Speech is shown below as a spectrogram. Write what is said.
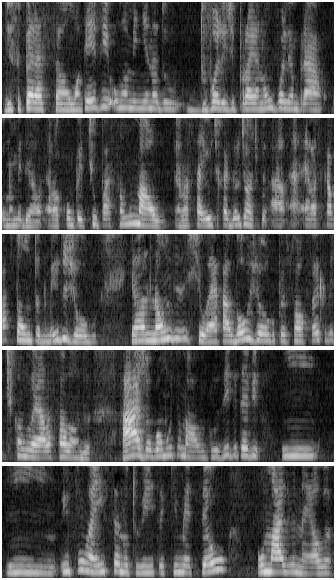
de superação. Teve uma menina do, do vôlei de praia, não vou lembrar o nome dela. Ela competiu passando mal. Ela saiu de cadeira de rodas. Ela, ela ficava tonta no meio do jogo. E ela não desistiu. Aí acabou o jogo, o pessoal foi criticando ela, falando: ah, jogou muito mal. Inclusive, teve um, um influencer no Twitter que meteu o malho nela.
